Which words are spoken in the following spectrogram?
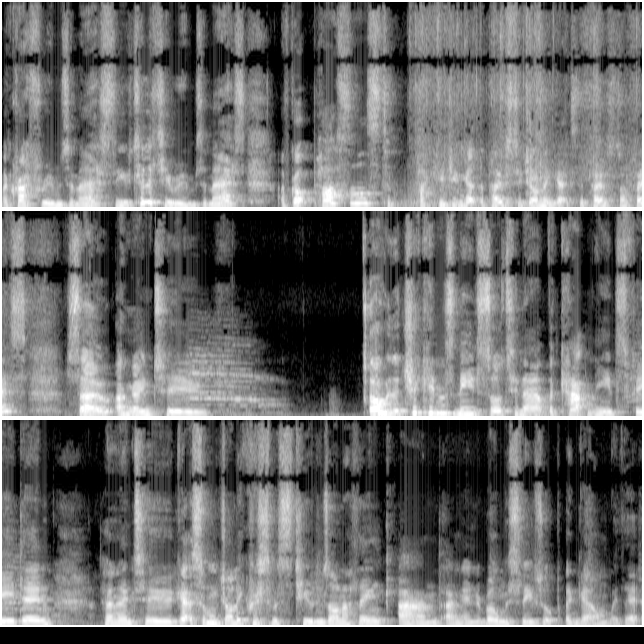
My craft room's a mess. The utility room's a mess. I've got parcels to package and get the postage on and get to the post office. So I'm going to... Oh, the chickens need sorting out. The cat needs feeding. I'm going to get some jolly Christmas tunes on, I think, and I'm going to roll my sleeves up and get on with it.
